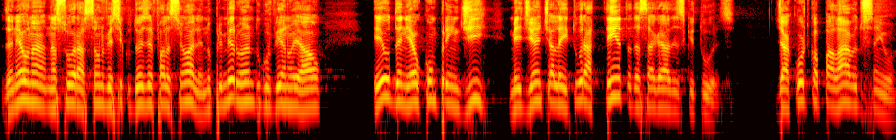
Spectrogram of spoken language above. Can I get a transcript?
Daniel, na, na, sua oração, no versículo 2, ele fala assim: Olha, no primeiro ano do governo real, eu, Daniel, compreendi, mediante a leitura atenta das Sagradas Escrituras, de acordo com a palavra do Senhor.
